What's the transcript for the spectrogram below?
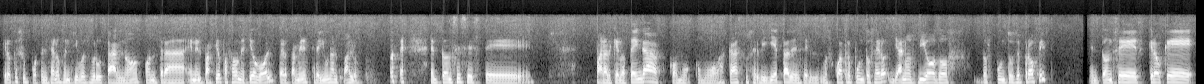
creo que su potencial ofensivo es brutal, ¿no? Contra, en el partido pasado metió gol, pero también estrelló uno al palo. Entonces, este, para el que lo tenga como, como acá su servilleta desde los 4.0, ya nos dio dos, dos, puntos de profit. Entonces, creo que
